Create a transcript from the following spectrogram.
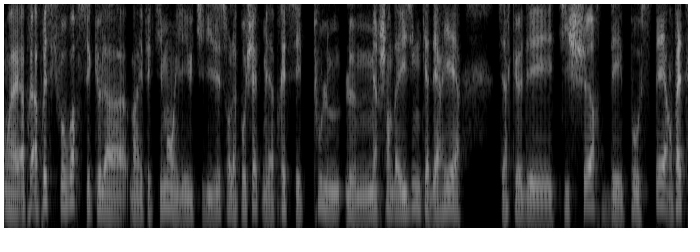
Ouais, après, après, ce qu'il faut voir, c'est que là, ben, effectivement, il est utilisé sur la pochette, mais après, c'est tout le, le merchandising qu'il y a derrière. C'est-à-dire que des t-shirts, des posters. En fait,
